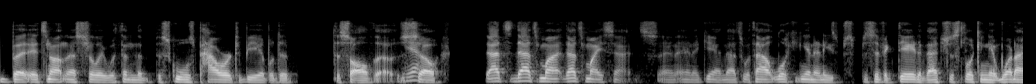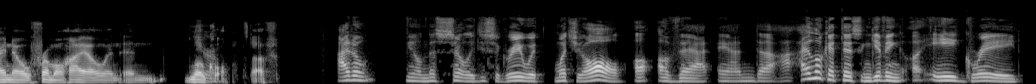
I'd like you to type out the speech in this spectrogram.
but it's not necessarily within the, the school's power to be able to to solve those. Yeah. So that's that's my that's my sense, and and again, that's without looking at any specific data. That's just looking at what I know from Ohio and and local sure. stuff. I don't you know necessarily disagree with much at all of that, and uh, I look at this and giving a grade,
